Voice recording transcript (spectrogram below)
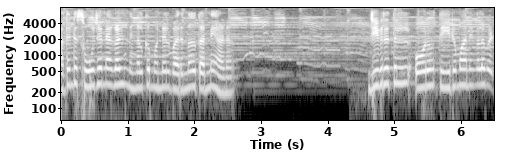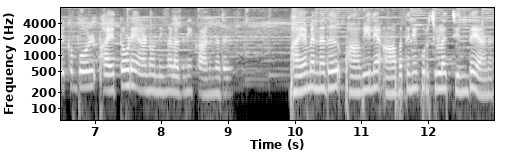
അതിന്റെ സൂചനകൾ നിങ്ങൾക്ക് മുന്നിൽ വരുന്നത് തന്നെയാണ്. ജീവിതത്തിൽ ഓരോ തീരുമാനങ്ങളും എടുക്കുമ്പോൾ ഭയത്തോടെയാണോ നിങ്ങൾ അതിനെ കാണുന്നത്? ഭയം എന്നത് ഭാവിയിലെ ആപത്തിനെ കുറിച്ചുള്ള ചിന്തയാണ്.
